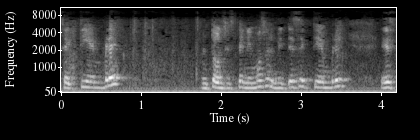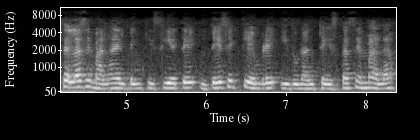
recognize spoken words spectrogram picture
septiembre. Entonces tenemos el mes de septiembre, esta es la semana del 27 de septiembre y durante esta semana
